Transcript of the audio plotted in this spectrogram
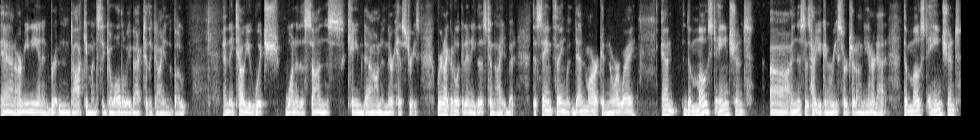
and Armenian and Britain documents that go all the way back to the guy in the boat. And they tell you which one of the sons came down and their histories. We're not going to look at any of this tonight, but the same thing with Denmark and Norway. And the most ancient, uh, and this is how you can research it on the internet, the most ancient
